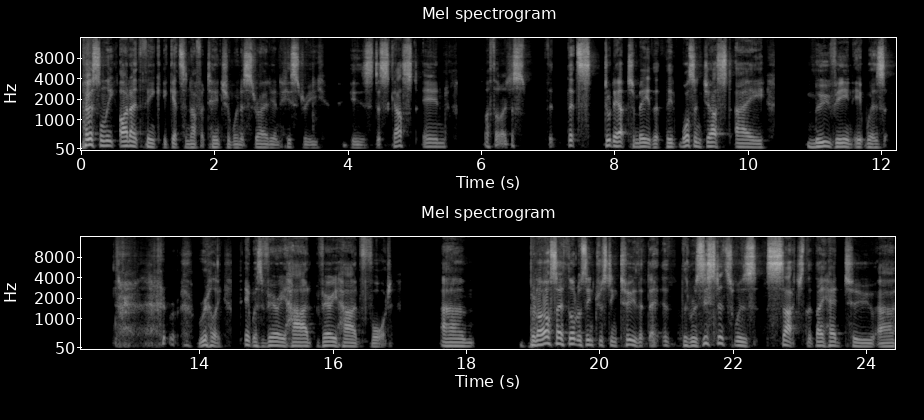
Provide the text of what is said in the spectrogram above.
personally, I don't think it gets enough attention when Australian history is discussed. And I thought I just that, that stood out to me that it wasn't just a move in; it was really, it was very hard, very hard fought. Um, but I also thought it was interesting too that the, the resistance was such that they had to uh,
